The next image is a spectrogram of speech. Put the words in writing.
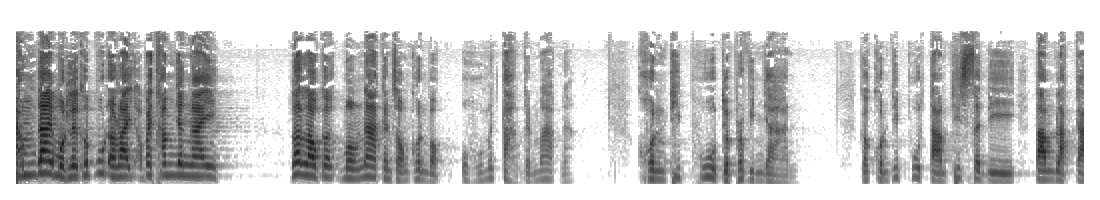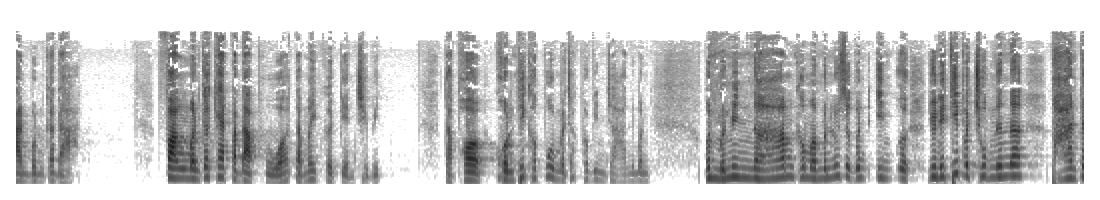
จำได้หมดเลยเขาพูดอะไร เอาไปทำยังไง แล้วเราก็มองหน้ากันสองคนบอกโอ้โหมันต่างกันมากนะ คนที่พูดโดยพระวิญญาณ กับคนที่พูดตามทฤษฎีตามหลักการบนกระดาษ ฟังมันก็แค่ประดับหัว แต่ไม่เคยเปลี่ยนชีวิต แต่พอคนที่เขาพูดมาจากพระวิญญาณนี่มัน มันเหมือนมีน้ำเข้ามามันรู้สึกมันอิ่มเอออยู่ในที่ประชุมนั้นนะผ่านไป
